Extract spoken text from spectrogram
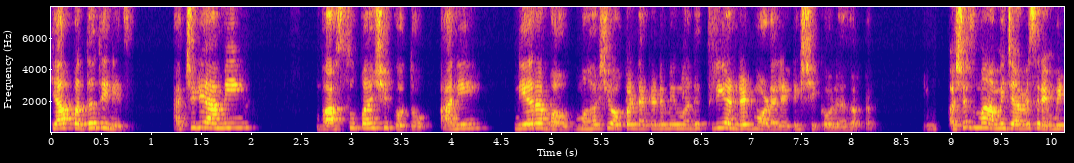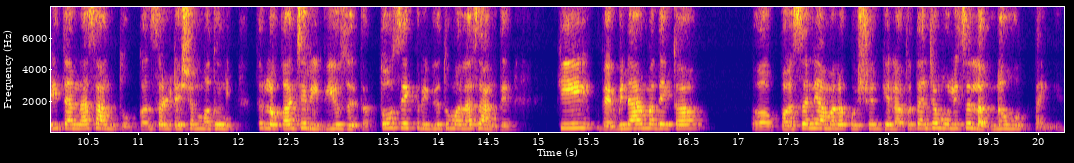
या पद्धतीनेच ऍक्च्युली आम्ही वास्तू पण शिकवतो आणि नियर अबाउट महर्षी ऑकल्ट अकॅडमीमध्ये थ्री हंड्रेड मॉडॅलिटी शिकवल्या जातात. असेच मग आम्ही ज्यावेळेस रेमेडी त्यांना सांगतो कन्सल्टेशन मधून तर लोकांचे रिव्ह्यूज येतात. तोच एक रिव्ह्यू तुम्हाला सांगते की वेबिनारमध्ये एका पर्सनने आम्हाला क्वेश्चन केला होता. त्यांच्या मुलीचं लग्न होत नाहीये.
